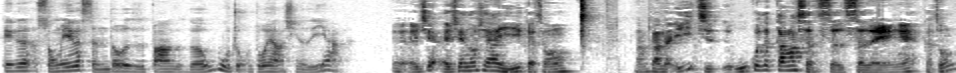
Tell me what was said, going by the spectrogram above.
搿个从一个程度是帮搿个物种多样性是一样的。呃，而且而且侬像伊搿种。哪讲呢？伊其我觉着讲了实实实在一眼，搿种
